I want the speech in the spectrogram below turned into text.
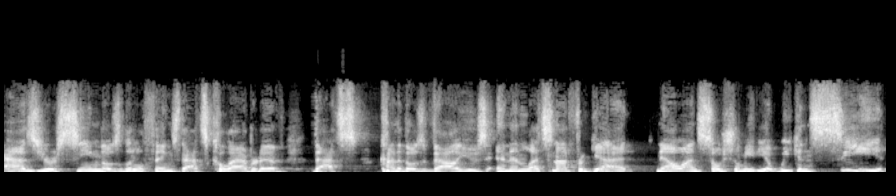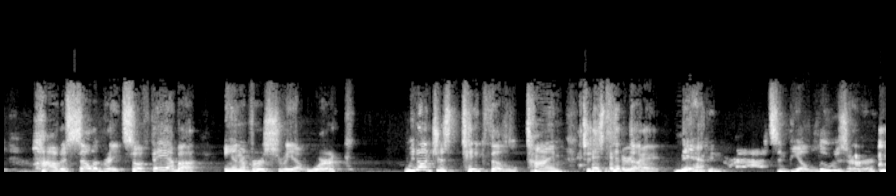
as you're seeing those little things, that's collaborative, that's kind of those values. And then let's not forget now on social media, we can see how to celebrate. So if they have a anniversary at work, we don't just take the time to just hit right. the yeah. congrats and be a loser.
